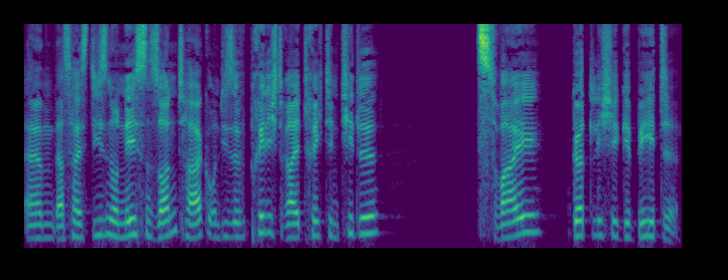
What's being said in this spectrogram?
Ähm, das heißt, diesen und nächsten Sonntag und diese Predigtreihe trägt den Titel Zwei göttliche Gebete.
